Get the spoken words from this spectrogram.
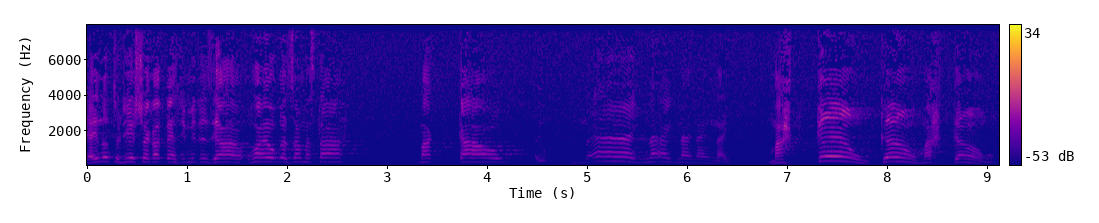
E aí no outro dia chegava perto de mim e dizia, ah, Royal Gazama está Macau. Eu, nai, nai, nai, nai, nai. Marcão, cão, Marcão.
